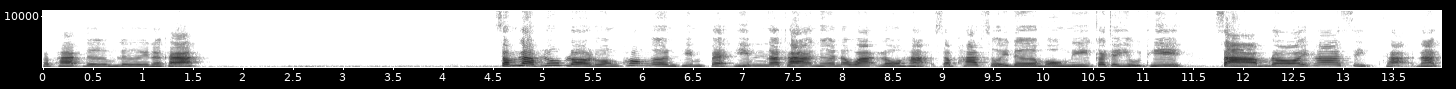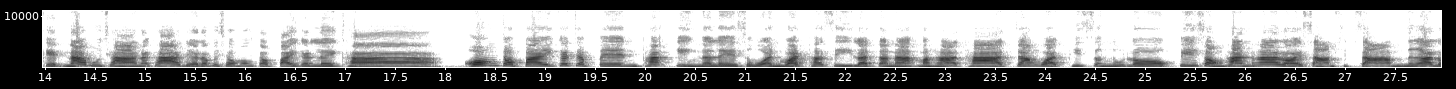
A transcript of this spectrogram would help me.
สภาพเดิมเลยนะคะสำหรับรูปหล่อหลวงพ่อเงินพิมพ์แปะยิ้มนะคะ เนื้อนวะโลหะ สภาพสวยเดิมองค์นี้ก็จะอยู่ที่ 350 ค่ะนะเก็บหน้าบูชานะคะ เดี๋ยวเราไปชมองค์ต่อไปกันเลยค่ะ องค์ต่อไปก็จะเป็นพระกิ่งนเรศวรวัดพระศรีรัตนมหาธาตุจังหวัดพิษณุโลก ปี 2533 เนื้อโล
